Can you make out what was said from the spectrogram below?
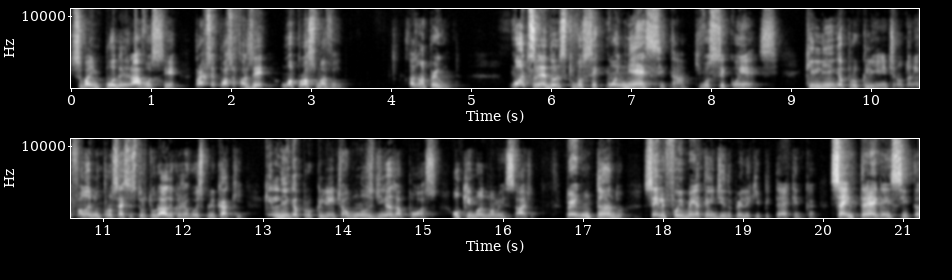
isso vai empoderar você para que você possa fazer uma próxima venda. Fazer uma pergunta. Quantos vendedores que você conhece, tá? Que você conhece, que liga para o cliente, não estou nem falando de um processo estruturado que eu já vou explicar aqui, que liga para o cliente alguns dias após ou que manda uma mensagem perguntando se ele foi bem atendido pela equipe técnica, se a entrega em si tá,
